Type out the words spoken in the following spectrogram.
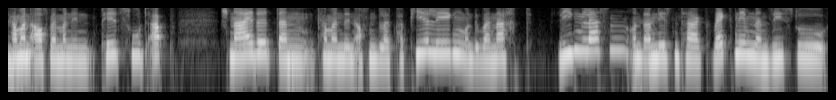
kann man auch, wenn man den Pilzhut abschneidet, dann kann man den auf ein Blatt Papier legen und über Nacht liegen lassen und am nächsten Tag wegnehmen, dann siehst du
